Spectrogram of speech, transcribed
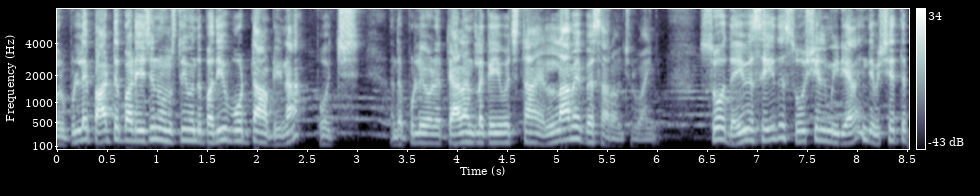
ஒரு பிள்ளை பாட்டு பாடிச்சுன்னு ஒரு முஸ்லீம் வந்து பதிவு போட்டான் அப்படின்னா போச்சு. அந்த பிள்ளையோட டேலண்ட்டில் கை வச்சுட்டான். எல்லாமே பேச ஆரம்பிச்சிருவாங்க. ஸோ தயவு செய்து சோஷியல் மீடியாவில் இந்த விஷயத்தை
